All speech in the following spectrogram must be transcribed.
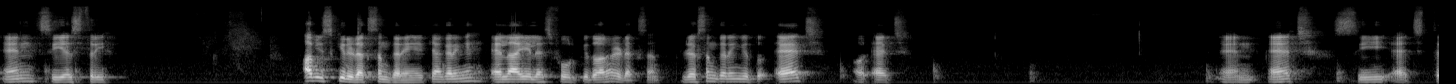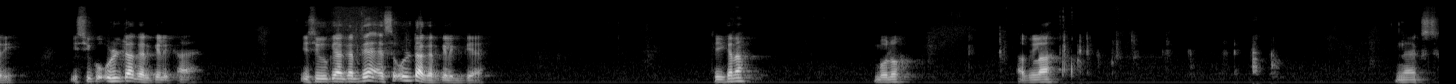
एन सी एस थ्री अब इसकी रिडक्शन करेंगे। क्या करेंगे? L I L H four के द्वारा रिडक्शन रिडक्शन करेंगे तो एच और H N H C H three इसी को उल्टा करके लिखा है। इसी को क्या कर दिया? ऐसे उल्टा करके लिख दिया है। ठीक है ना? बोलो। अगला। नेक्स्ट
